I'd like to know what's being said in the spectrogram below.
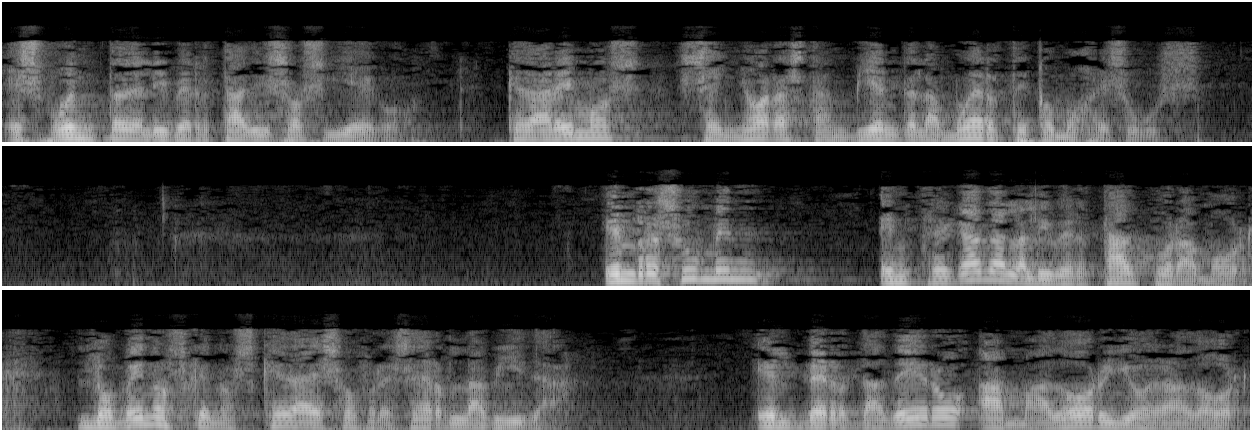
Es fuente de libertad y sosiego. Quedaremos señoras también de la muerte como Jesús. En resumen, entregada la libertad por amor, lo menos que nos queda es ofrecer la vida el verdadero amador y orador,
